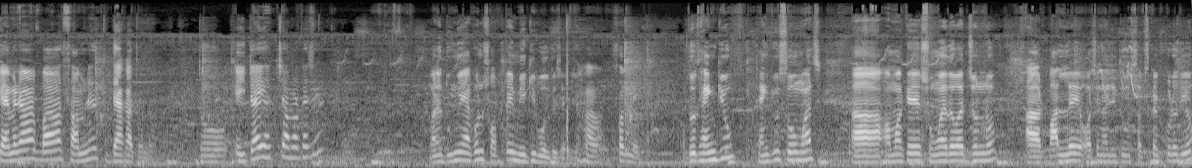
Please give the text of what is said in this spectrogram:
ক্যামেরা বা সামনে দেখাতো না। তো এইটাই হচ্ছে আমার কাছে মানে তুমি এখন সবটাই মেকি বলতে চাইছো। হ্যাঁ সব নেই তো thank you thank you so much আমাকে সময় দেওয়ার জন্য আর পারলে অচেনা যেহেতু সাবস্ক্রাইব করে দিও।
